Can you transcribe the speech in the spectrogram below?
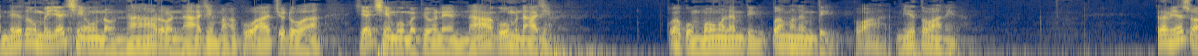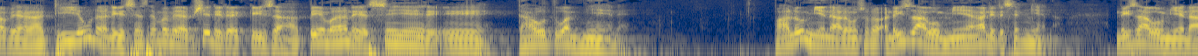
အ ਨੇ ဆုံးမရက်ချင်အောင်တော့နားတော့နားချင်မှာကိုကကျွတ်တို့ဟာရက်ချင်ဖို့မပြောနဲ့နားကိုမနားချင်ကိုကကိုမုံမှလည်းမသိဘူးပန်းမှလည်းမသိဘူးသွားအမြဲသွားနေတာအဲ့ဒါမြတ်စွာဘုရားကဒီယုံတန်တွေစင်စင်မပြတ်ဖြစ်နေတဲ့ကိစ္စပင်ပန်းတယ်ဆင်းရဲတယ်အေးဒါကို तू ကမြင်တယ်ဘာလို့မြင်တာတုံးဆိုတော့အနိစ္စကိုမြင်ရကနေတစ်ဆင့်မြင်တာအနိစ္စကိုမြင်တာ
